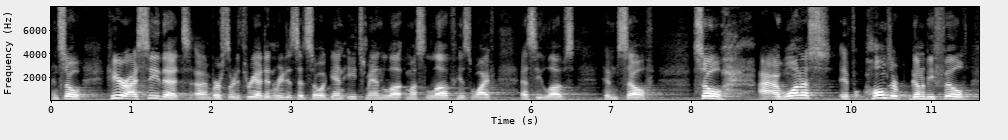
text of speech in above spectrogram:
And so here I see that uh, verse 33, I didn't read it, said, So again, each man lo- must love his wife as he loves himself. So I want us, if homes are going to be filled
